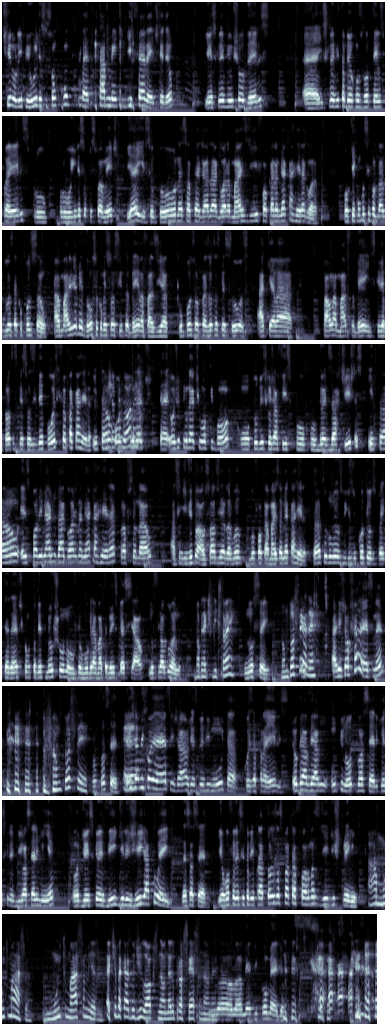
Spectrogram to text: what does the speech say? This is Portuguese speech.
Tiro Lipe e Whindersson são completamente diferentes, entendeu? E eu escrevi o show deles. É, escrevi também alguns roteiros para eles, pro, pro Whindersson principalmente. E é isso, eu tô nessa pegada agora mais de focar na minha carreira agora. Porque, como você falou do lance da composição, a Marília Mendonça começou assim também, ela fazia composição para as outras pessoas, aquela Paula Matos também, escrevia para outras pessoas e depois que foi para a carreira. Então, hoje eu, agora, né? net- é, hoje eu tenho um network bom com tudo isso que eu já fiz por, por grandes artistas. Então, eles podem me ajudar agora na minha carreira profissional, assim, individual. Sozinho agora, vou, vou focar mais na minha carreira. Tanto nos meus vídeos de conteúdos para internet, como também pro meu show novo, que eu vou gravar também um especial no final do ano. Vamos pra Netflix também? Não sei. Vamos torcer, né? A gente oferece, né? Vamos torcer. Vamos torcer. É. Eles já me conhecem, já. Eu já escrevi muita coisa pra eles. Eu gravei um piloto de uma série que eu escrevi, uma série minha, onde eu escrevi, dirigi e atuei nessa série. E eu vou oferecer também pra todas as plataformas de, de streaming. Ah, muito massa. Muito massa mesmo. É tipo a cara do Di Lopes, não, não é do processo, não, né? Não, não é de comédia.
